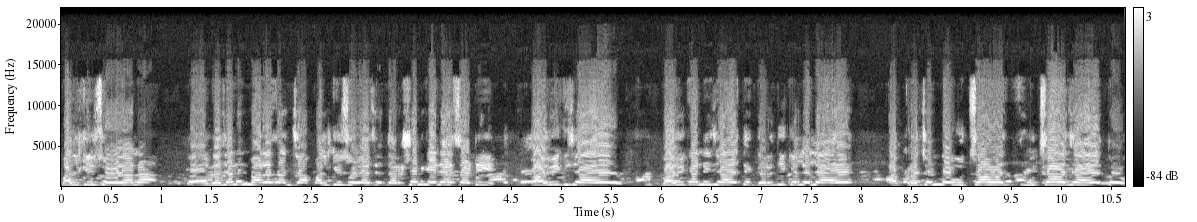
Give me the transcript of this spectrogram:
पालखी सोहळ्याला गजानन महाराजांच्या पालखी सोहळ्याचे दर्शन घेण्यासाठी भाविक जे आहे भाविकांनी जे आहे ते गर्दी केलेले आहे. प्रचंड उत्साह उत्साह जे आहे तो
